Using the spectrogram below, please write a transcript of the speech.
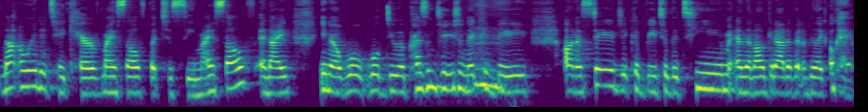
not only to take care of myself, but to see myself. And I, you know, we'll we'll do a presentation. It could be on a stage, it could be to the team, and then I'll get out of it and be like, okay,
